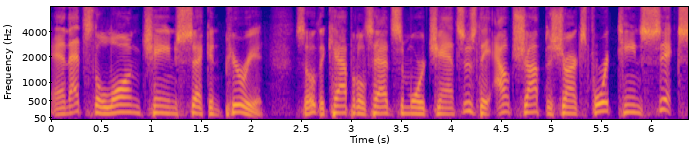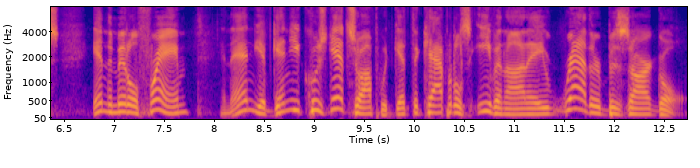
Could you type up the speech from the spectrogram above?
and that's the long change second period. So the Capitals had some more chances. They outshot the Sharks 14 6 in the middle frame, and then Yevgeny Kuznetsov would get the Capitals even on a rather bizarre goal.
